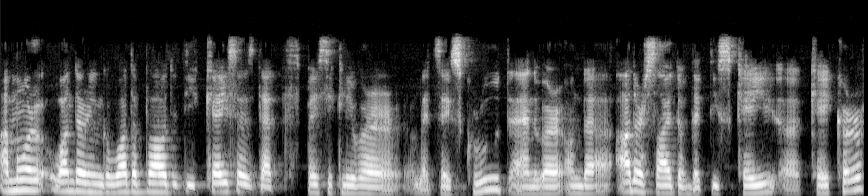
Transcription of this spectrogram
I'm more wondering, what about the cases that basically were, let's say, screwed and were on the other side of the this K uh, K curve,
